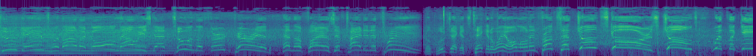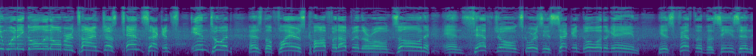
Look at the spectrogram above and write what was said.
32 games without a goal. Now he's got two in the third period, and the Flyers have tied it at three. The Blue Jackets take it away, all alone in front. Seth Jones scores! Jones with the game winning goal in overtime, just 10 seconds into it as the Flyers cough it up in their own zone, and Seth Jones scores his second goal of the game his fifth of the season.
